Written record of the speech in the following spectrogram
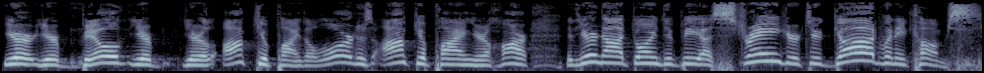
You're, you're build, you're, you're occupying, the Lord is occupying your heart. You're not going to be a stranger to God when He comes.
